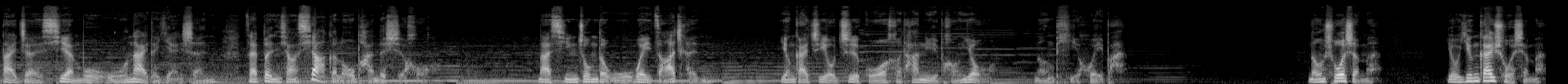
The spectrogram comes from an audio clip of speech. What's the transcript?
带着羡慕无奈的眼神，在奔向下个楼盘的时候，那心中的五味杂陈，应该只有治国和他女朋友能体会吧？能说什么？又应该说什么？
